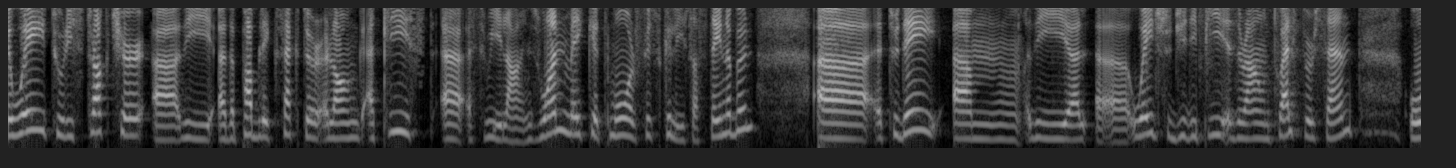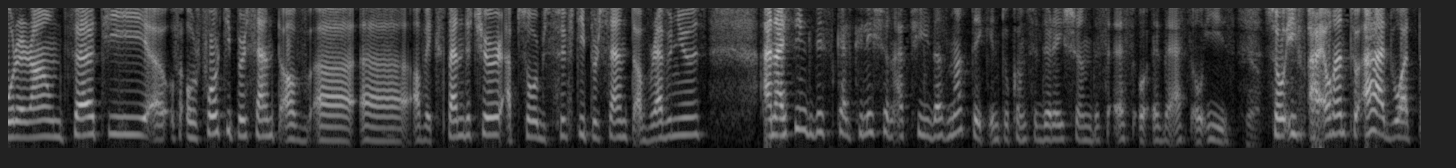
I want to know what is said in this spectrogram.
a way to restructure uh, the uh, the public sector along at least uh, three lines. One, make it more fiscally sustainable. Uh, today, um, the uh, uh, wage to GDP is around 12 percent or around 30 uh, or 40 percent of uh, uh, of expenditure absorbs 50 percent of revenues. And I think this calculation actually does not take into consideration this SO, the SOEs. Yeah. So if I want to add what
